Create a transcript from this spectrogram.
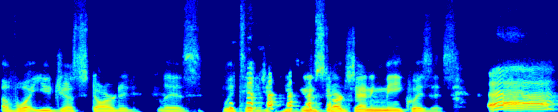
of what you just started, Liz, with TJ. He's going to start sending me quizzes. Ah,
